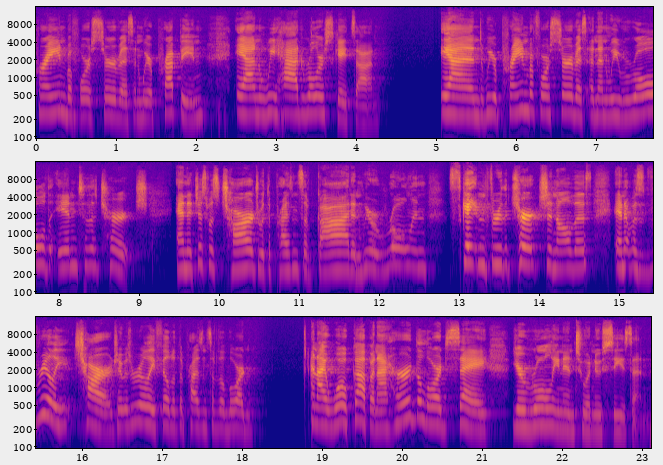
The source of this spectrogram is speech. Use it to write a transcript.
praying before service and we were prepping and we had roller skates on. And we were praying before service and then we rolled into the church and it just was charged with the presence of God and we were rolling skating through the church and all this and it was really charged. It was really filled with the presence of the Lord. And I woke up and I heard the Lord say, "You're rolling into a new season."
